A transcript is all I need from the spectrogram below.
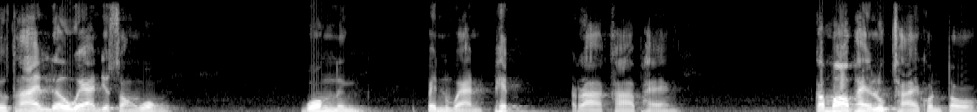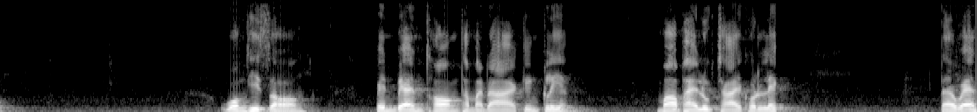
สุดท้ายเหลือแหวนอยู่สองวง วงหนึ่ง เป็นแหวนเพชรราคาแพง ก็มอบให้ลูกชายคนโต วงที่สองเป็นแหวนทองธรรมดาเกลี้ยงมอบให้ลูกชายคนเล็ก แต่แหวน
